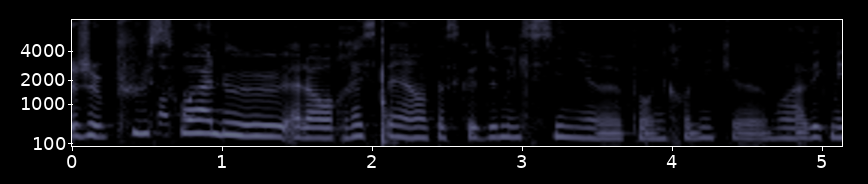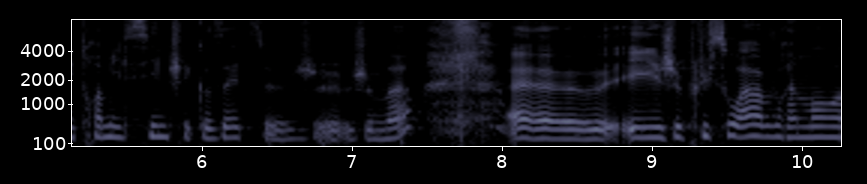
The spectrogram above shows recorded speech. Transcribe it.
je, plus sois le. Alors, respect, hein, parce que 2000 signes euh, pour une chronique, euh, moi, avec mes 3000 signes chez Cosette, euh, je, je meurs. et je plus sois vraiment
